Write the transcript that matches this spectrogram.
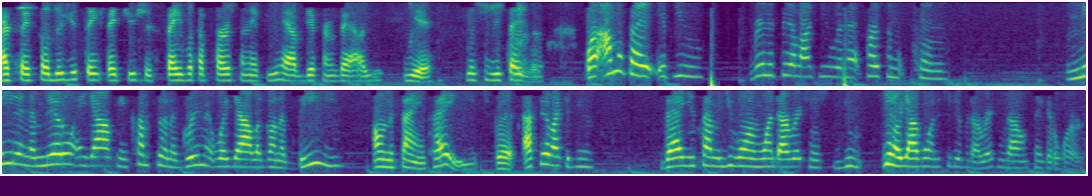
I say, so do you think that you should stay with a person if you have different values? Yes. Yes, should you stay with it? Well, I'm gonna say if you really feel like you and that person can meet in the middle and y'all can come to an agreement where y'all are gonna be on the same page. But I feel like if you value something, you go in one direction, you you know y'all going in two different directions. I don't think it'll work.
